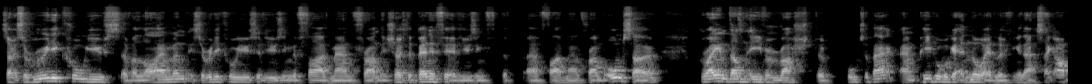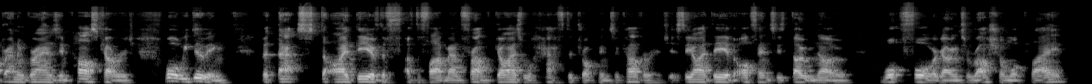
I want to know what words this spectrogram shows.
So it's a really cool use of alignment. It's a really cool use of using the five man front. It shows the benefit of using the uh, five man front. But also, Graham doesn't even rush the quarterback, and people will get annoyed looking at that, saying, "Oh, Brandon Graham's in pass coverage. What are we doing?" But that's the idea of the of the five man front. Guys will have to drop into coverage. It's the idea that offenses don't know what four are going to rush on what play,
